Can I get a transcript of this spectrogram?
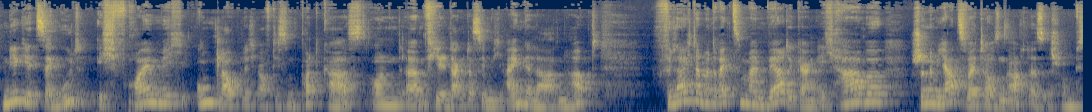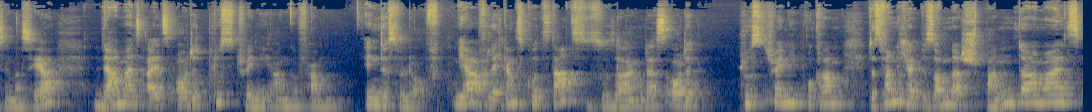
Mir geht's sehr gut. Ich freue mich unglaublich auf diesen Podcast und äh, vielen Dank, dass ihr mich eingeladen habt. Vielleicht aber direkt zu meinem Werdegang. Ich habe schon im Jahr 2008, also ist schon ein bisschen was her, damals als Audit Plus Trainee angefangen in Düsseldorf. Ja, vielleicht ganz kurz dazu zu sagen, das Audit Plus Trainee Programm, das fand ich halt besonders spannend damals,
